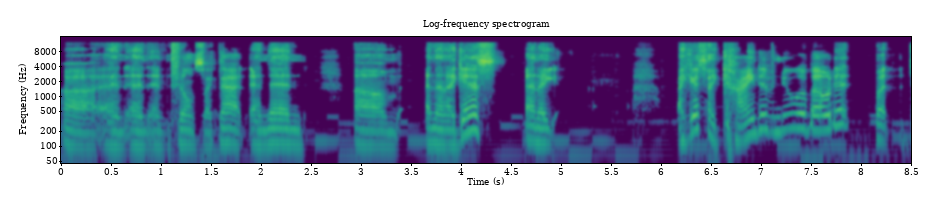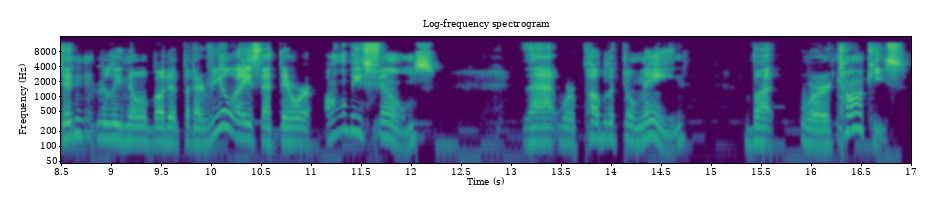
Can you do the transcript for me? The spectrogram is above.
uh, and and and films like that and then um, and then I guess and I I guess I kind of knew about it, but didn't really know about it. But I realized that there were all these films that were public domain, but were talkies.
